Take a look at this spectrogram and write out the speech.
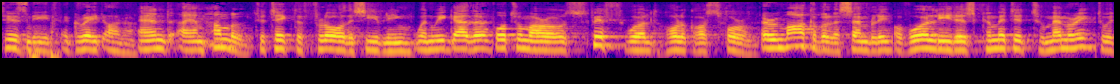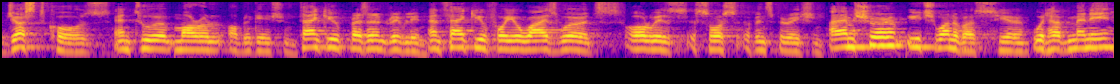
It is indeed a great honor, and I am humbled to take the floor this evening when we gather for tomorrow's fifth World Holocaust Forum, a remarkable assembly of world leaders committed to memory, to a just cause, and to a moral obligation. Thank you, President Rivlin, and thank you for your wise words, always a source of inspiration. I am sure each one of us here would have many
